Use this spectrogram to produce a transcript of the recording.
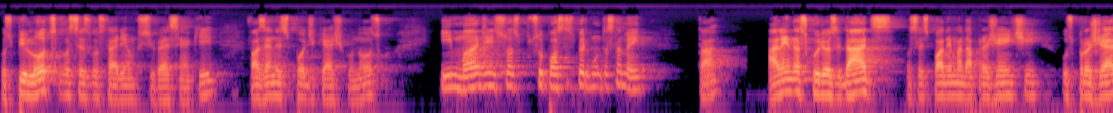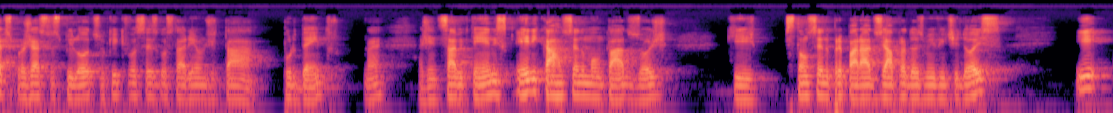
os pilotos que vocês gostariam que estivessem aqui fazendo esse podcast conosco e mandem suas supostas perguntas também, tá? Além das curiosidades, vocês podem mandar para a gente os projetos, projetos dos pilotos, o que, que vocês gostariam de estar tá por dentro. Né? A gente sabe que tem N, N carros sendo montados hoje, que estão sendo preparados já para 2022. E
